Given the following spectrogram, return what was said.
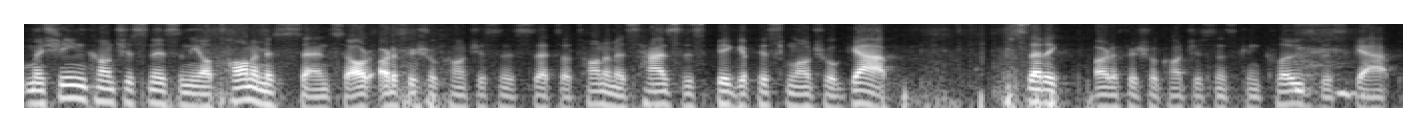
machine consciousness in the autonomous sense, artificial consciousness that's autonomous, has this big epistemological gap. Prosthetic artificial consciousness can close this gap,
